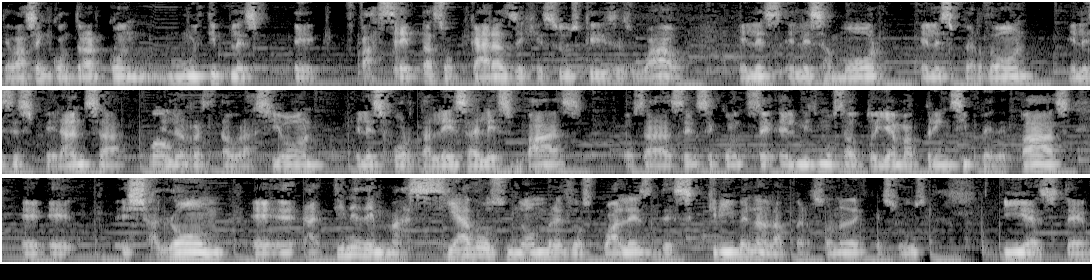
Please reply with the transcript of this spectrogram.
te vas a encontrar con múltiples eh, facetas o caras de Jesús que dices, wow, Él es, él es amor, Él es perdón, Él es esperanza, Él es restauración, Él es fortaleza, Él es paz. O sea, se, él mismo se autollama príncipe de paz, eh, eh, Shalom, tiene demasiados nombres los cuales describen a la persona de Jesús y este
